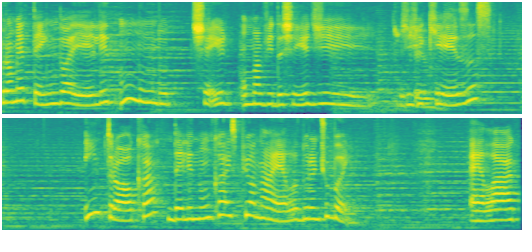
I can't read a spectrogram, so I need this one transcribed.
prometendo a ele um mundo cheio, uma vida cheia de, de riquezas, troca dele nunca espionar ela durante o banho. Ela,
